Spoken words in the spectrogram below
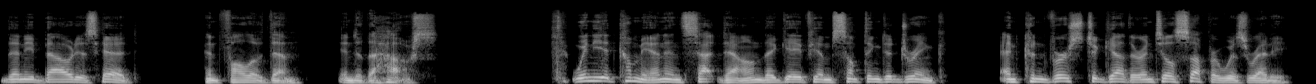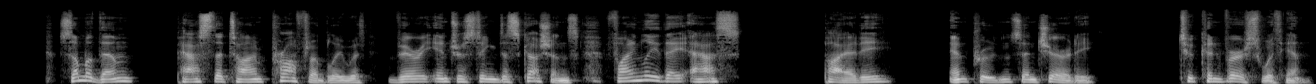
Then he bowed his head and followed them into the house. When he had come in and sat down, they gave him something to drink and conversed together until supper was ready. Some of them passed the time profitably with very interesting discussions. Finally, they asked piety and prudence and charity to converse with him.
